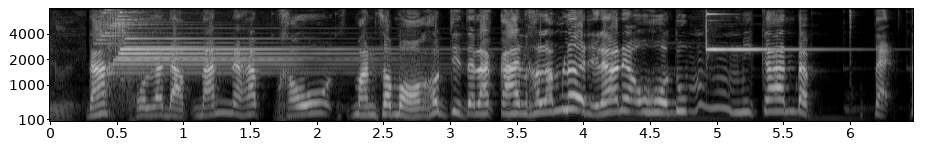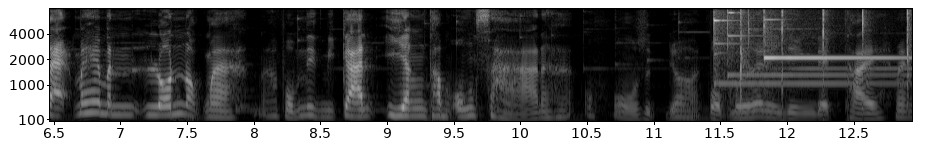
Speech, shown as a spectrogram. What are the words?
เลยนะคนระดับนั้นนะครับเขามันสมองเขาจินตนาการเขาล้ำเลิศอยู่แล้วเนี่ยโอ้โหดูมีการแบบแตะแตะไม่ให้มันล้นออกมานะครับผมนี่มีการเอียงทำองศานะฮะโอ้โหสุดยอดปรบมือให้จริงๆเด็กไทยแม่ง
